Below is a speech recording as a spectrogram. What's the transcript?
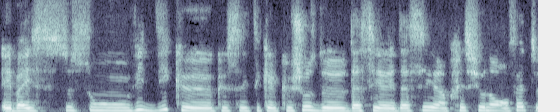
et eh ben ils se sont vite dit que que c'était quelque chose d'assez d'assez impressionnant. En fait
